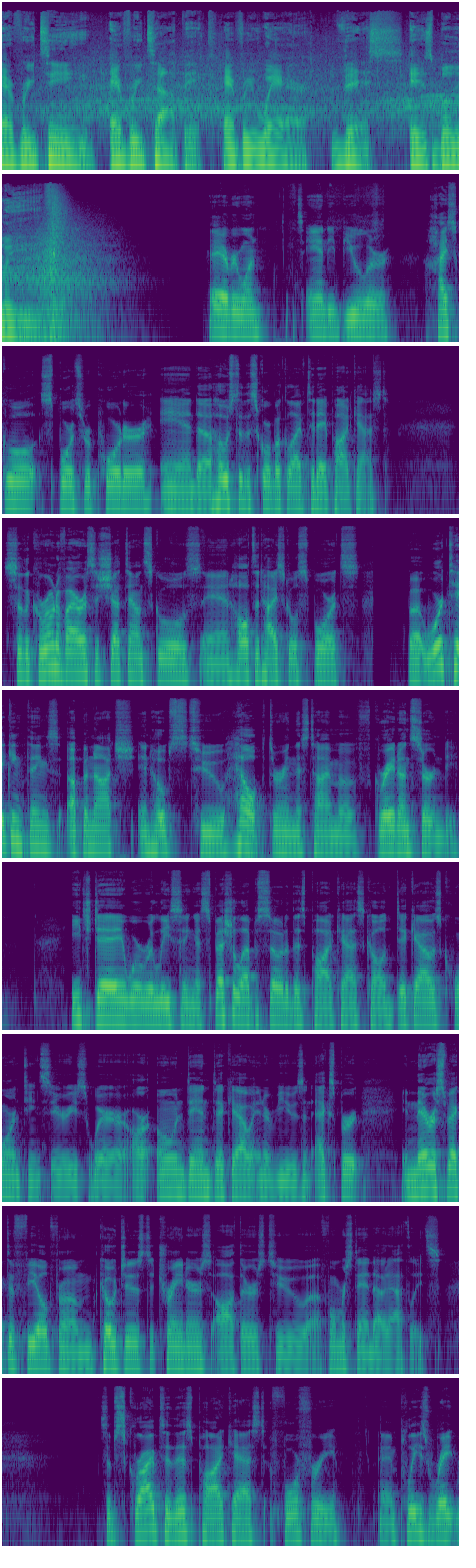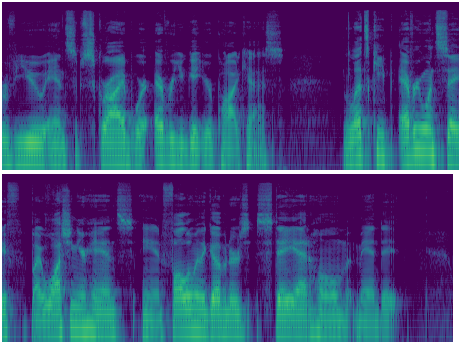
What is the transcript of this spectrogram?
Every team, every topic, everywhere. This is Bleav. Hey everyone, it's Andy Buhler, high school sports reporter and uh, host of the Scorebook Live Today podcast. So, the coronavirus has shut down schools and halted high school sports, but we're taking things up a notch in hopes to help during this time of great uncertainty. Each day, we're releasing a special episode of this podcast called Dickau's Quarantine Series, where our own Dan Dickau interviews an expert in their respective field from coaches to trainers, authors to uh, former standout athletes. Subscribe to this podcast for free, and please rate, review, and subscribe wherever you get your podcasts. Let's keep everyone safe by washing your hands and following the governor's stay at home mandate.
